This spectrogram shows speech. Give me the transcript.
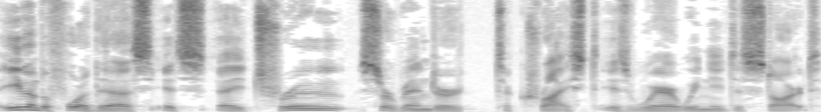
even before this, it's a true surrender to Christ is where we need to start.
